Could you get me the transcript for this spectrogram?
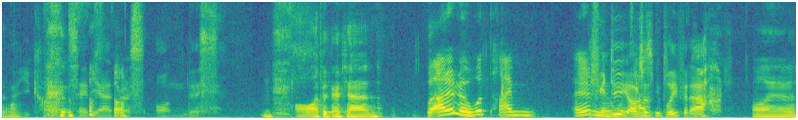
No, you can't say the address on this. Oh, I think I can. But I don't know what time. I don't If you know. do, I'll just people- bleep it out. Oh yeah.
